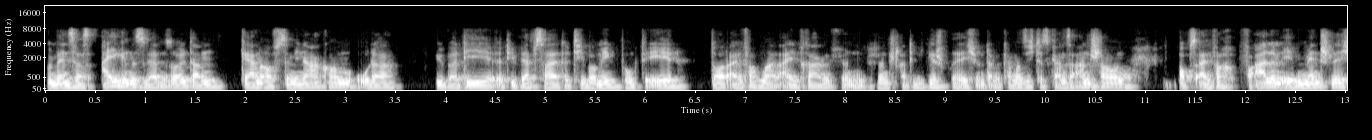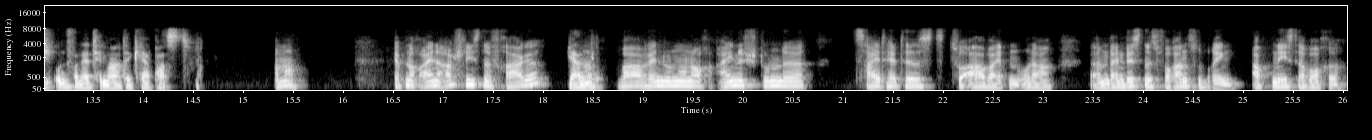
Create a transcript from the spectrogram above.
und wenn es was Eigenes werden soll, dann gerne aufs Seminar kommen oder über die, die Webseite tibormink.de dort einfach mal eintragen für ein, für ein Strategiegespräch und dann kann man sich das Ganze anschauen, ob es einfach vor allem eben menschlich und von der Thematik her passt. Hammer. Ich habe noch eine abschließende Frage. Gerne. War, wenn du nur noch eine Stunde Zeit hättest zu arbeiten oder ähm, dein Business voranzubringen, ab nächster Woche,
